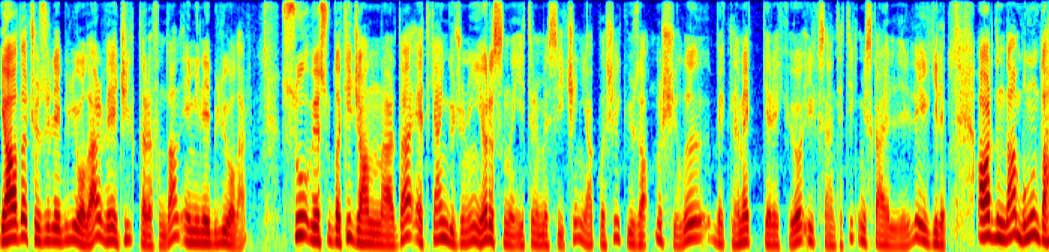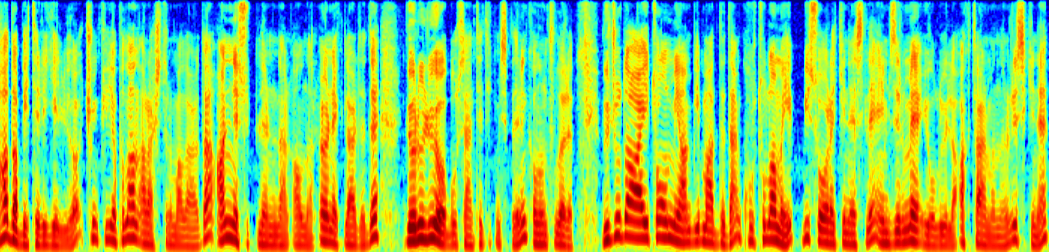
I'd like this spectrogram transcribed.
Yağda çözülebiliyorlar ve cilt tarafından emilebiliyorlar. Su ve sudaki canlılarda etken gücünün yarısını yitirmesi için yaklaşık 160 yılı beklemek gerekiyor ilk sentetik misk aileleriyle ilgili. Ardından bunun daha da beteri geliyor. Çünkü yapılan araştırmalarda anne sütlerinden alınan örneklerde de görülüyor bu sentetik misklerin kalıntıları. Vücuda ait olmayan bir maddeden kurtulamayıp bir sonraki nesle emzirme yoluyla aktarmanın riskine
